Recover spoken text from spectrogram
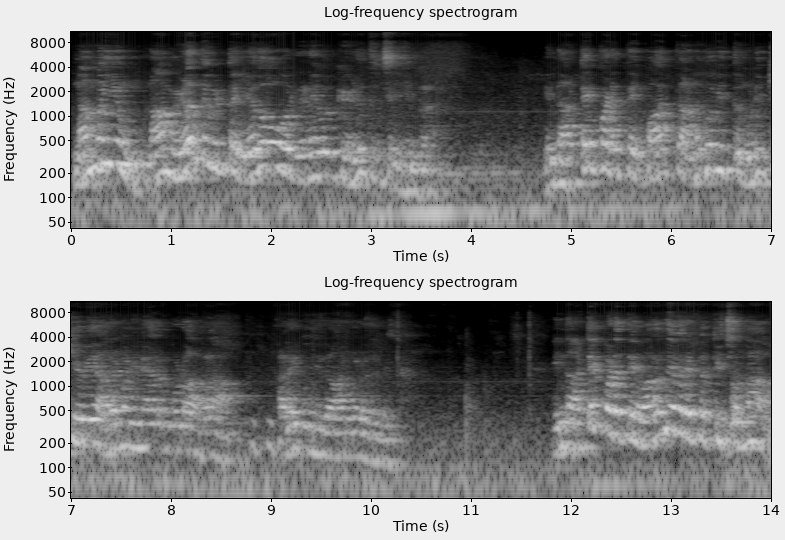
நம்மையும் நாம் இழந்துவிட்ட ஏதோ ஒரு நினைவுக்கு இழுத்துச் செல்கின்றன. இந்த அட்டைப்படத்தை பார்த்து அனுபவித்து முடிக்கவே அரை மணி நேரம் கூட ஆகலாம். கலைபுரித ஆர்வலர்களுக்கு. இந்த அட்டைப்படத்தை வரைந்தவரை பற்றி சொன்னால்.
